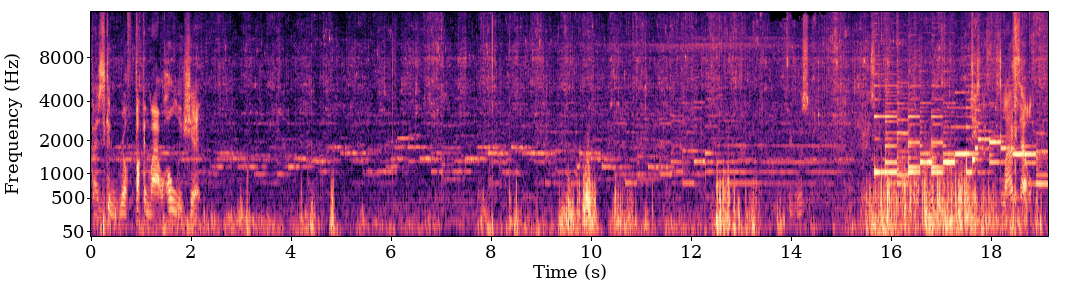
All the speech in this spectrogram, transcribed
Guys, it's getting real fucking loud. Holy shit. Take a listen. There it is. Jesus, loud as hell.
